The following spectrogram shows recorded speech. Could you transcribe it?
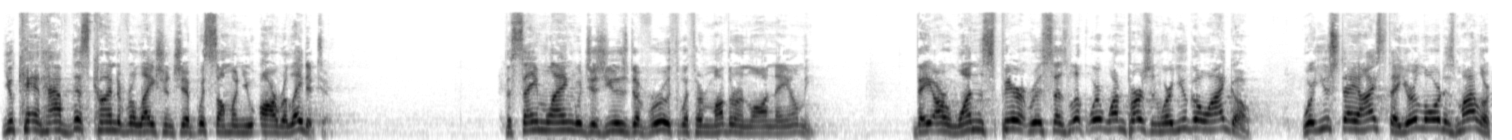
you can't have this kind of relationship with someone you are related to. The same language is used of Ruth with her mother in law, Naomi. They are one spirit. Ruth says, Look, we're one person. Where you go, I go. Where you stay, I stay. Your Lord is my Lord.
